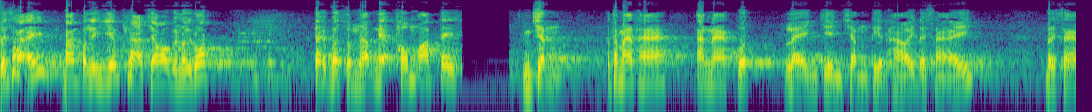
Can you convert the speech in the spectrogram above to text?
ដោយសារអីបានបលិសយាមខ្លាចោវាលុយរត់តែបើសម្រាប់អ្នកធំអត់ទេអញ្ចឹង អាត្មាថាអនាគតលែងជាអញ្ចឹងទៀតហើយដោយសារអីដោយសារ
